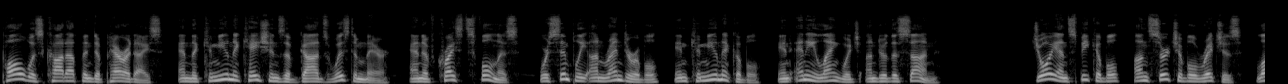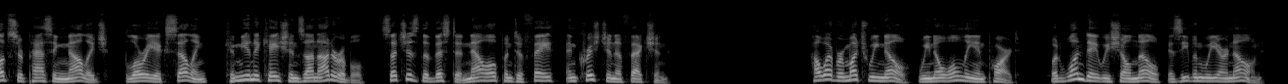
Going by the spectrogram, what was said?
Paul was caught up into paradise, and the communications of God's wisdom there, and of Christ's fullness, were simply unrenderable, incommunicable, in any language under the sun. Joy unspeakable, unsearchable riches, love surpassing knowledge, glory excelling, communications unutterable, such is the vista now open to faith and Christian affection. However much we know, we know only in part, but one day we shall know as even we are known.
